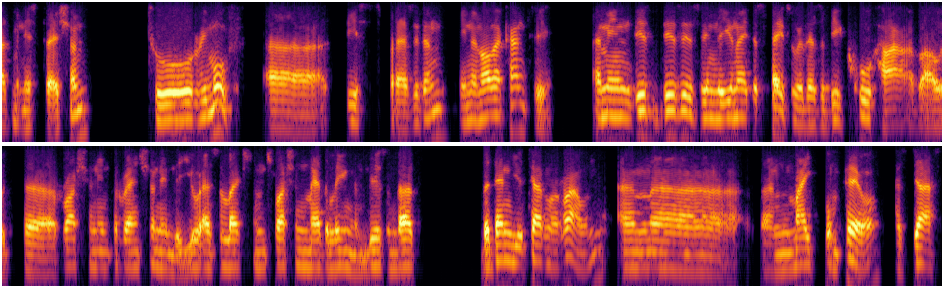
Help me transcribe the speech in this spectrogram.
administration to remove uh, this president in another country. I mean, this this is in the United States where there's a big hoo-ha about uh, Russian intervention in the U.S. elections, Russian meddling, and this and that. But then you turn around, and uh, and Mike Pompeo has just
